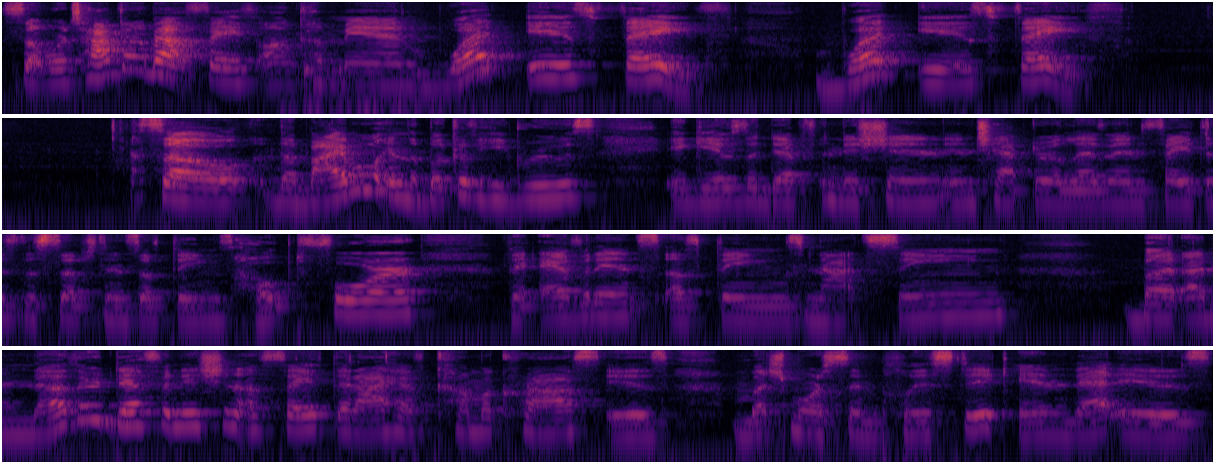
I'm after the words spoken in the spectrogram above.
So, we're talking about faith on command. What is faith? What is faith? So, the Bible in the book of Hebrews, it gives a definition in chapter 11 faith is the substance of things hoped for, the evidence of things not seen. But another definition of faith that I have come across is much more simplistic, and that is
